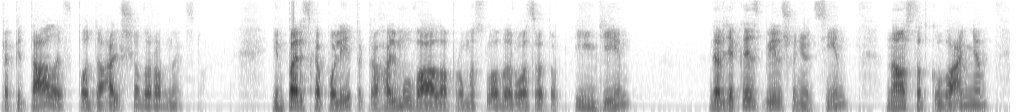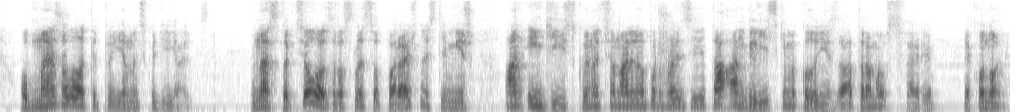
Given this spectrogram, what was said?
капітали в подальше виробництво. Імперська політика гальмувала промисловий розвиток Індії завдяки збільшенню цін на остаткування, обмежувала підприємницьку діяльність. Внаслідок цього зросли суперечності між індійською національною буржуазією та англійськими колонізаторами в сфері економіки.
